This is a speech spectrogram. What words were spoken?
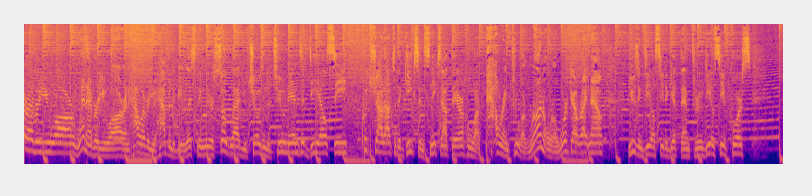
wherever you are, whenever you are, and however you happen to be listening. We are so glad you've chosen to tune in to DLC. Quick shout out to the geeks and sneaks out there who are powering through a run or a workout right now, using DLC to get them through. DLC, of course,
